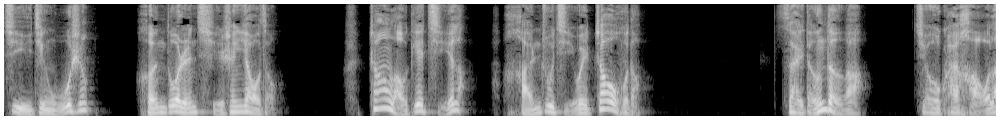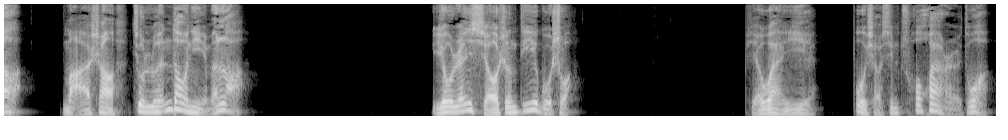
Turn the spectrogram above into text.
寂静无声，很多人起身要走。张老爹急了，喊住几位，招呼道：“再等等啊，就快好了，马上就轮到你们了。”有人小声嘀咕说：“别万一不小心戳坏耳朵，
